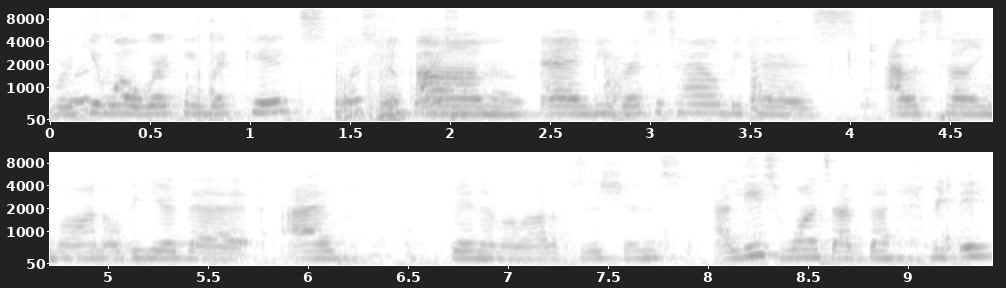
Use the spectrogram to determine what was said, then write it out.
working well, working with kids. Okay. Um, and be versatile because I was telling Vaughn over here that I've been in a lot of positions. At least once I've done everything.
